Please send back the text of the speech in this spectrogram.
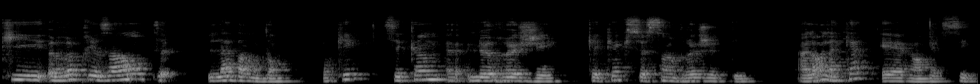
qui représente l'abandon. OK? C'est comme euh, le rejet, quelqu'un qui se sent rejeté. Alors, la carte est renversée.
